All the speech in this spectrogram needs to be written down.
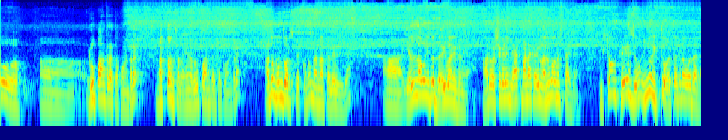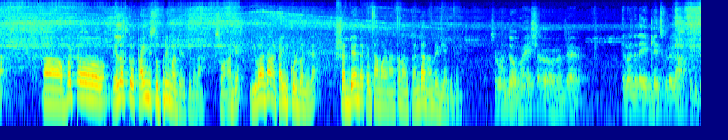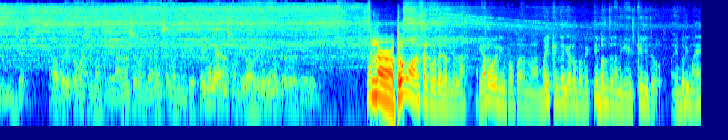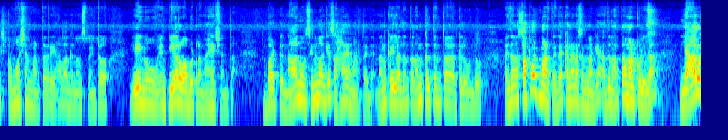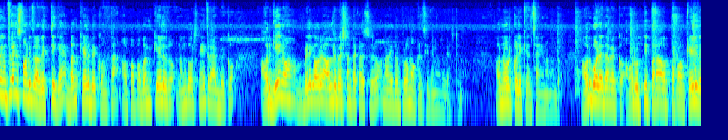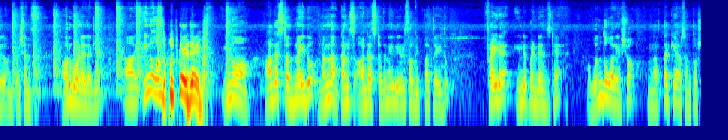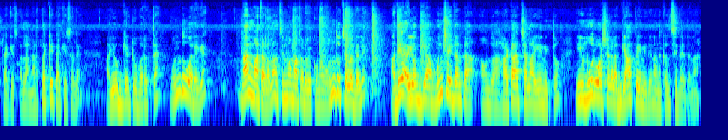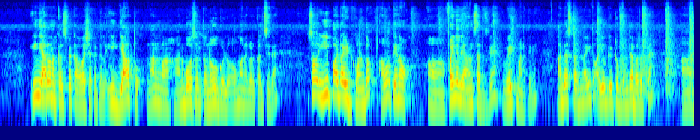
ರೂಪಾಂತರ ತಗೊಂಡ್ರೆ ಮತ್ತೊಂದು ಸಲ ಏನೋ ರೂಪಾಂತರ ತಗೊಂಡ್ರೆ ಅದು ಮುಂದುವರಿಸ್ಬೇಕು ಅನ್ನೋದು ನನ್ನ ತಲೆಯಲ್ಲಿದೆ. ಎಲ್ಲವೂ ಇದು ದೈವ ನಿರ್ಣಯ. ಆರು ವರ್ಷಗಳಿಂದ ಯಾಕೆ ಮಾಡೋಕ್ಕಾಗಿಲ್ಲ? ನನಗೂ ಅನ್ನಿಸ್ತಾ ಇದೆ. ಇಷ್ಟೊಂದು ಕ್ರೇಜು ಇನ್ನೂ ಇತ್ತು ಹತ್ತತ್ರ ಹೋದಾಗ. ಬಟ್ ಎಲ್ಲದಕ್ಕೂ ಟೈಮ್ ಇಸ್ ಸುಪ್ರೀಮ್ ಅಂತ ಹೇಳ್ತೀವಲ್ಲ? ಸೊ ಹಾಗೆ. ಇವಾಗ ಟೈಮ್ ಕೂಡ ಬಂದಿದೆ. ಶ್ರದ್ಧೆಯಿಂದ ಕೆಲಸ ಮಾಡೋಣ ಅಂತ ನನ್ನ ತಂಡ ನಾನು ರೆಡಿಯಾಗಿದ್ದೀನಿ ಸರ್ ಒಂದು ಮಹೇಶ್ ಅವರು ಅಂದರೆ ಕೆಲವೊಂದೆಲ್ಲ ಹೆಡ್ಲೈನ್ಸ್ಗಳೆಲ್ಲ ಹಾಕ್ಬಿಟ್ಟಿದ್ರು ಮುಂಚೆ. ಬರೀ ಪ್ರಮೋಷನ್ ಮಾಡ್ತಾರೆ ಅನೌನ್ಸೇ ಮಾಡಿಲ್ಲ ಅನೌನ್ಸೇ ಮಾಡಿಲ್ಲ ಅಂದರೆ ಫೈನಲಿ ಅನೌನ್ಸ್ ಮಾಡಿದ್ರು. ಅವ್ರಿಗೆಲ್ಲ ಏನು ಉತ್ತರ ಕೊಡೋಕ್ಕೆ ನನ್ನ ಪ್ರೊಮೋ ಆನ್ಸರ್ ಕೊಡ್ತಾ ಇದ್ದೆ ಅವ್ರಿಗೆಲ್ಲ. ಯಾರೋ ನೀವು ಪಾಪ ಮೈಕ್ ಹಿಡಿದಾಗ ಯಾರೋ ಒಬ್ಬ ವ್ಯಕ್ತಿ ಬಂದು ನನಗೆ ಕೇಳಿದರು "ಏ, ಬರೀ ಮಹೇಶ್ ಪ್ರಮೋಷನ್ ಮಾಡ್ತಾಯಿದ್ರೆ ಯಾವಾಗ ಅನೌನ್ಸ್ಮೆಂಟು ಏನು ಏನು ಪಿ ಆರ್ ಆಗ್ಬಿಟ್ರೆ ಮಹೇಶ್ ಅಂತ. ಬಟ್ ನಾನು ಸಿನಿಮಾಗೆ ಸಹಾಯ ಮಾಡ್ತಾ ಇದ್ದೆ. ನನ್ನ ಕೈಲಾದಂಥ ನಾನು ಕಲ್ತಂಥ ಕೆಲವೊಂದು ಇದನ್ನು ಸಪೋರ್ಟ್ ಮಾಡ್ತಾ ಇದ್ದೆ ಕನ್ನಡ ಸಿನಿಮಾಗೆ. ಅದನ್ನು ಅರ್ಥ ಮಾಡ್ಕೊಳ್ಳಿಲ್ಲ. ಯಾರೋ ಇನ್ಫ್ಲುಯೆನ್ಸ್ ಮಾಡಿದ್ರು ಆ ವ್ಯಕ್ತಿಗೆ, ಬಂದು ಕೇಳಬೇಕು ಅಂತ. ಅವ್ರ ಪಾಪ ಬಂದು ಕೇಳಿದ್ರು. ನಮಗೂ ಅವ್ರ ಸ್ನೇಹಿತರೇ ಆಗಬೇಕು. ಅವ್ರಿಗೇನು, ಬೆಳಿಗ್ಗೆ ಅವರೇ ಆಲ್ ದಿ ಬೆಸ್ಟ್ ಅಂತ ಕಳಿಸಿದ್ರು. ನಾನು ಇದನ್ನು ಪ್ರೋಮೋ ಕಳಿಸಿದ್ದೀನಿ ಅವ್ರಿಗೆ ಅಷ್ಟೇ. ಅವ್ರು ನೋಡ್ಕೊಳ್ಳಿ ಕೆಲಸ ಏನು ಅನ್ನೋದು. ಅವ್ರಿಗೂ ಒಳ್ಳೇದಾಗಬೇಕು. ಅವ್ರ ವೃತ್ತಿಪರ, ಅವ್ರ ಪಾಪ ಅವ್ರು ಕೇಳಿದ್ದಾರೆ ಒಂದು ಕ್ವಶನ್ಸ್ ಅವ್ರಿಗೂ ಒಳ್ಳೇದಾಗಲಿ. ಇನ್ನೂ ಒಂದು ಪುಟ್ಟ ಹೆಜ್ಜೆ ಇದೆ. ಇನ್ನು ಆಗಸ್ಟ್ ಹದಿನೈದು, ನನ್ನ ಕನಸು ಆಗಸ್ಟ್ ಹದಿನೈದು, ಎರಡು ಸಾವಿರದ ಇಪ್ಪತ್ತೈದು ಫ್ರೈಡೇ ಇಂಡಿಪೆಂಡೆನ್ಸ್ ಡೇ ಒಂದೂವರೆ show Narthaki or Santosh talkies. ಅಲ್ಲ, ನರ್ತಕಿ ಟಾಕೀಸಲ್ಲೇ ಅಯೋಗ್ಯ ಟು ಬರುತ್ತೆ. ಒಂದೂವರೆಗೆ ನಾನು ಮಾತಾಡಲ್ಲ, ನಾನು ಸಿನಿಮಾ ಮಾತಾಡಬೇಕು ಅನ್ನೋ ಒಂದು ಛಲದಲ್ಲಿ ಅದೇ ಅಯೋಗ್ಯ ಮುಂಚೆ ಇದ್ದಂಥ ಒಂದು ಹಠ ಛಲ ಏನಿತ್ತು, ಈ ಮೂರು ವರ್ಷಗಳ ಗ್ಯಾಪ್ ಏನಿದೆ ನಾನು ಕಲಿಸಿದೆ ಅದನ್ನು. ಇನ್ನು ಯಾರೋ ನಾನು ಕಲಿಸ್ಬೇಕು ಅವಶ್ಯಕತೆ ಇಲ್ಲ. ಈ ಗ್ಯಾಪು ನಾನು ಅನುಭವಿಸಿದಂಥ ನೋವುಗಳು, ಅವಮಾನಗಳು ಕಲಿಸಿದೆ. ಸೊ ಈ ಪಾಠ ಇಟ್ಕೊಂಡು ಅವತ್ತೇನೋ ಫೈನಲಿ ಆನ್ಸರ್ಸ್ಗೆ ವೆಯ್ಟ್ ಮಾಡ್ತೀನಿ. ಆಗಸ್ಟ್ ಹದಿನೈದು ಅಯೋಗ್ಯ ಟು ಬಂದೇ ಬರುತ್ತೆ.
